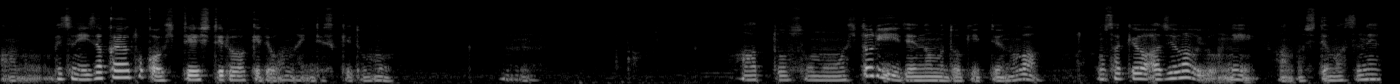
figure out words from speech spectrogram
あの、別に居酒屋とかを否定してるわけではないんですけども、うん。あと、その、一人で飲む時っていうのは、お酒を味わうように、あの、してますね。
